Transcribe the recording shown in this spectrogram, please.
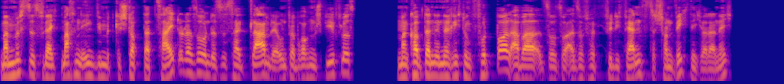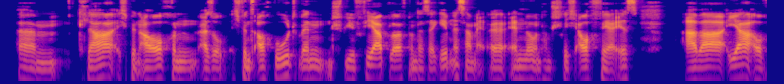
Man müsste es vielleicht machen irgendwie mit gestoppter Zeit oder so und das ist halt klar, der unverbrochene Spielfluss. Man kommt dann in eine Richtung Football, aber so, so, also für, für die Fairness ist das schon wichtig, oder nicht? Ähm, klar, ich bin auch ein, also ich finde es auch gut, wenn ein Spiel fair abläuft und das Ergebnis am äh, Ende unterm Strich auch fair ist. Aber ja, auf,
